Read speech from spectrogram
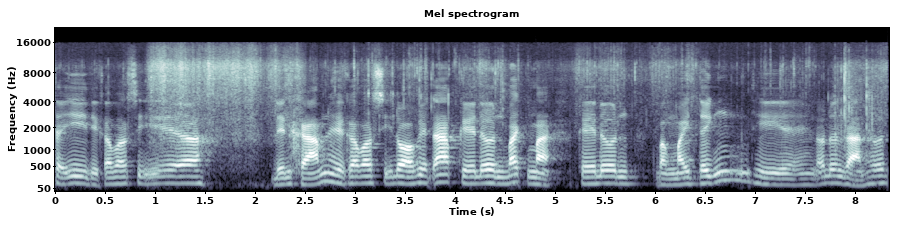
tây y thì các bác sĩ ờ, đến khám thì các bác sĩ đo huyết áp kê đơn bách mà kê đơn bằng máy tính thì nó đơn giản hơn.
